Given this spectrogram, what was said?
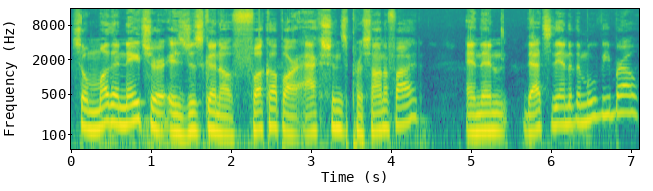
So Mother Nature is just gonna fuck up our actions personified, and then that's the end of the movie, bro.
